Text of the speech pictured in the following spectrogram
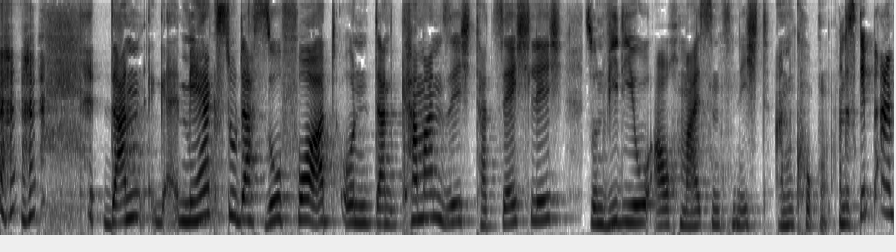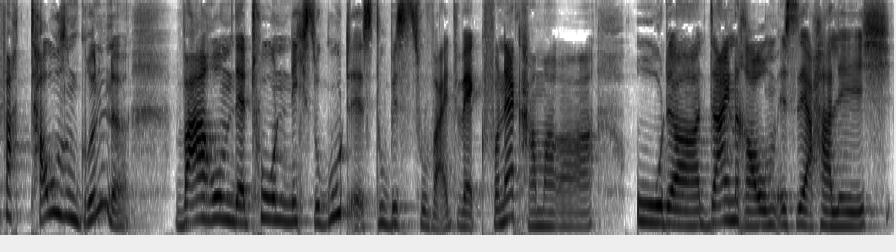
dann merkst du das sofort und dann kann man sich tatsächlich so ein Video auch meistens nicht angucken. Und es gibt einfach tausend Gründe, warum der Ton nicht so gut ist. Du bist zu weit weg von der Kamera oder dein Raum ist sehr hallig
